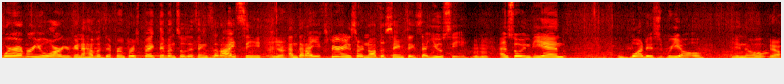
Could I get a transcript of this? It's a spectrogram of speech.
wherever you are, you're going to have a different perspective and so the things that I see Yeah. and that I experience are not the same things that you see. Mm-hmm. And so in the end, what is real you know Yeah.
